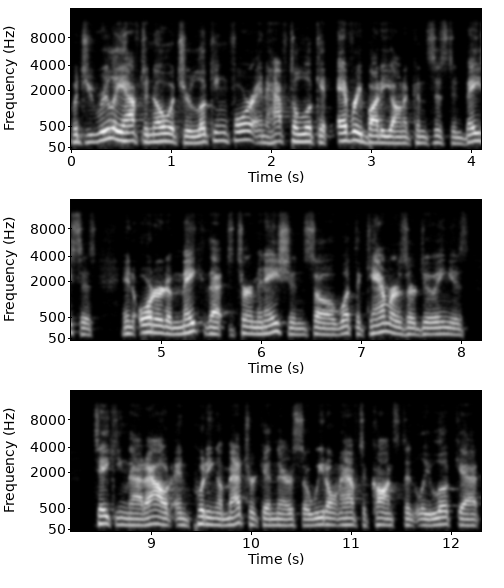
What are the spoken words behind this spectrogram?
but you really have to know what you're looking for and have to look at everybody on a consistent basis in order to make that determination. So what the cameras are doing is taking that out and putting a metric in there so we don't have to constantly look at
